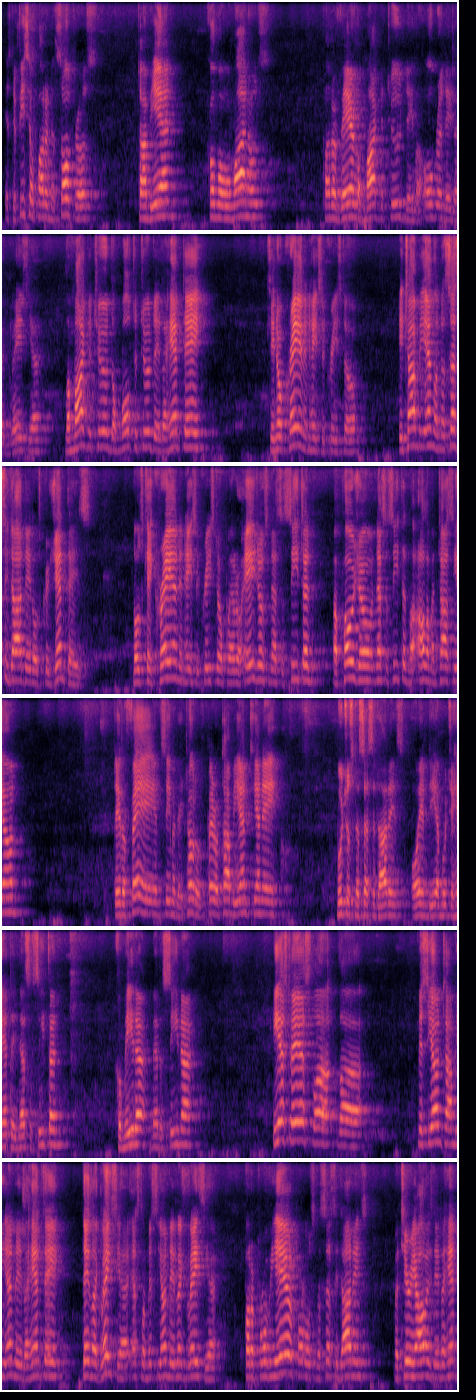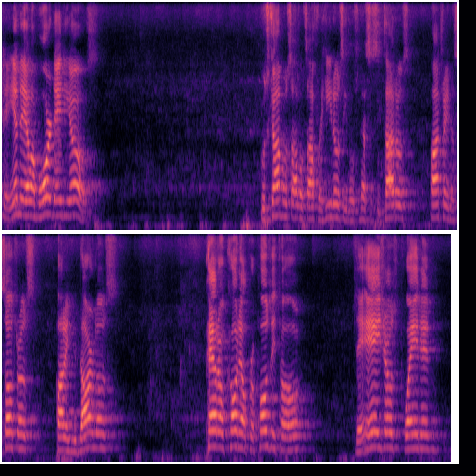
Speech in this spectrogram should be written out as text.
es difícil para nosotros también como humanos para ver la magnitud de la obra de la iglesia, la magnitud, la multitud de la gente que no creen en Jesucristo y también la necesidad de los creyentes, los que creen en Jesucristo, pero ellos necesitan apoyo, necesitan la alimentación de la fe encima de todos, pero también tiene muchas necesidades. Hoy en día mucha gente necesita comida, medicina. Y esta es la, misión también de la gente de la iglesia, es la misión de la iglesia para proveer por las necesidades materiales de la gente en el amor de Dios. Buscamos a los afligidos y los necesitados entre nosotros para ayudarlos, pero con el propósito de ellos pueden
